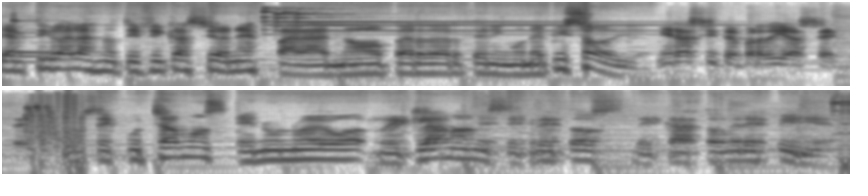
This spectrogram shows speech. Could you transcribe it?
y activar las notificaciones para no perderte ningún episodio. Mira si te perdías este. Nos escuchamos en un nuevo Reclámame Secretos de Customer Experience.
